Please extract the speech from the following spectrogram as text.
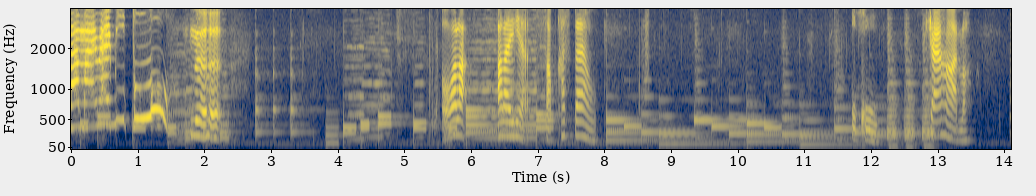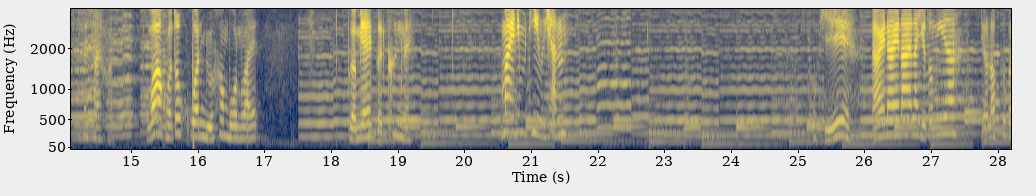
ทำไมไม่มีตู้เงออ๋อละอะไรเนี่ย สับคัสเตลโอ้โห ชายหาดเหรอ ใช่ชายหาดผมว่าควรต้องควรอยู่ข้างบนไว้ เผื่อมีอะไรเกิดขึ้นไง ไม่นี่มันที่ของฉัน โอเค นายนายนายนายอยู่ตรงนี้นะ เดี๋ยวเราขึ้นไป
